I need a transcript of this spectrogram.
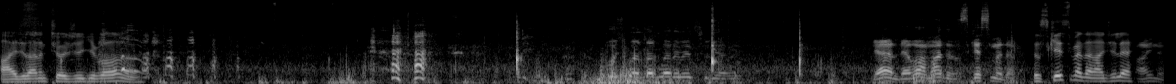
Ağacıların çocuğu gibi olma. Boş bardakları ver şuraya. Gel devam hadi hız kesmeden. Hız kesmeden acele. Aynen.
